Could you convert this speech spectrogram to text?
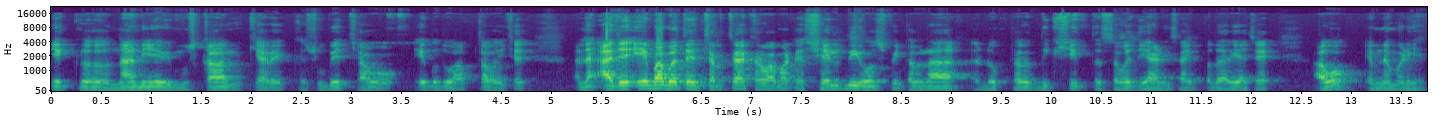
એક નાની એવી મુસ્કાન ક્યારેક શુભેચ્છાઓ એ બધું આપતા હોય છે. અને આજે એ બાબતે ચર્ચા કરવા માટે શેલ્બી હોસ્પિટલના ડૉક્ટર દીક્ષિત સવદિયાણી સાહેબ પધાર્યા છે. આવો એમને મળીએ.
